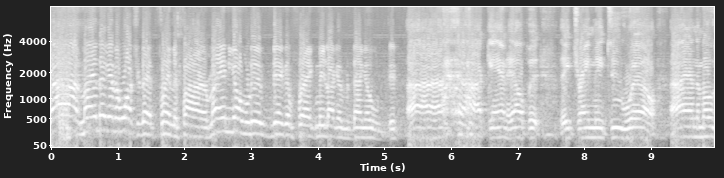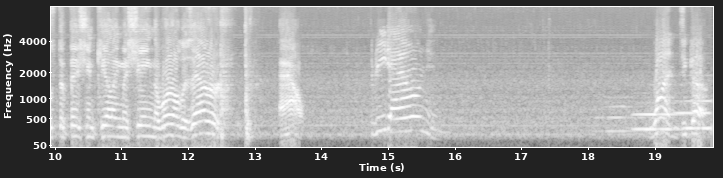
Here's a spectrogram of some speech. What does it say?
Ah, man, they gotta watch that friendly fire. Man, you gonna live, they gonna frag me like a dang old... It, I, I can't help it. They train me too well. I am the most efficient killing machine the world has ever. Ow. Three down and one to go.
